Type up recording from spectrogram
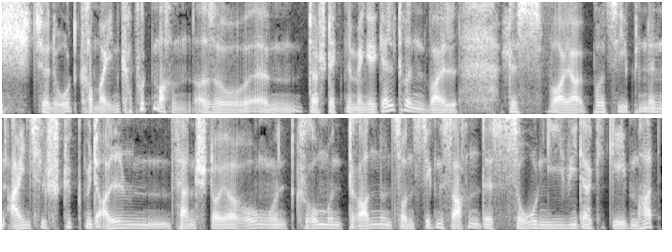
ich zur Not kann man ihn kaputt machen. Also ähm, da steckt eine Menge Geld drin, weil das war ja im Prinzip ein Einzelstück mit allem Fernsteuerung und drum und dran und sonstigen Sachen, das es so nie wieder gegeben hat.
